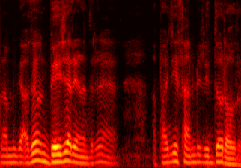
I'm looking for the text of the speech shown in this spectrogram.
ನಮಗೆ ಅದೇ ಒಂದು ಬೇಜಾರು ಏನಂದರೆ ಅಪ್ಪಾಜಿ ಫ್ಯಾಮ್ಲಿಲಿ ಇದ್ದವ್ರು ಅವರು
